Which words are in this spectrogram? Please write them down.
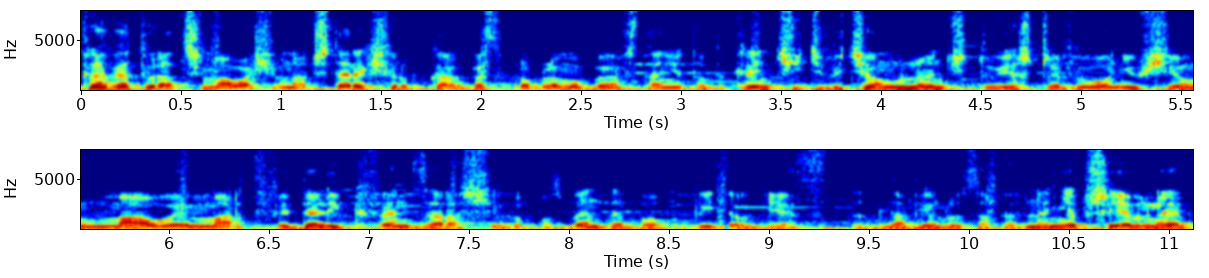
Klawiatura trzymała się na czterech śrubkach, bez problemu byłem w stanie to wykręcić, wyciągnąć. Tu jeszcze wyłonił się mały, martwy delikwent, zaraz się go pozbędę, bo widok jest dla wielu zapewne nieprzyjemny.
